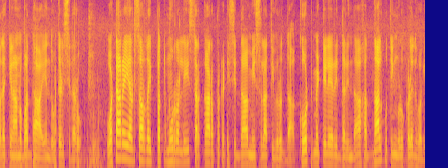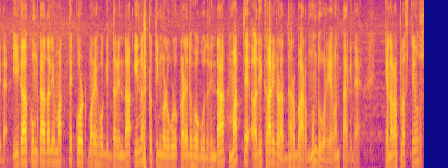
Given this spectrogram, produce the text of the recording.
ಅದಕ್ಕೆ ನಾನು ಬದ್ಧ ಎಂದು ತಿಳಿಸಿದರು. ಒಟ್ಟಾರೆ ಎರಡ್ ಸಾವಿರದ ಇಪ್ಪತ್ತ್ ಮೂರರಲ್ಲಿ ಸರ್ಕಾರ ಪ್ರಕಟಿಸಿದ್ದ ಮೀಸಲಾತಿ ವಿರುದ್ಧ ಕೋರ್ಟ್ ಮೆಟ್ಟಿಲೇರಿದ್ದರಿಂದ ಹದಿನಾಲ್ಕು ತಿಂಗಳು ಕಳೆದು ಹೋಗಿದೆ. ಈಗ ಕುಮಟಾದಲ್ಲಿ ಮತ್ತೆ ಕೋರ್ಟ್ ಮೊರೆ ಹೋಗಿದ್ದರಿಂದ ಇನ್ನಷ್ಟು ತಿಂಗಳುಗಳು ಕಳೆದು ಹೋಗುವುದರಿಂದ ಮತ್ತೆ ಅಧಿಕಾರಿಗಳ ದರ್ಬಾರ್ ಮುಂದುವರಿಯುವಂತಾಗಿದೆ ಕೆನರಾ ಪ್ಲಸ್ ನ್ಯೂಸ್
